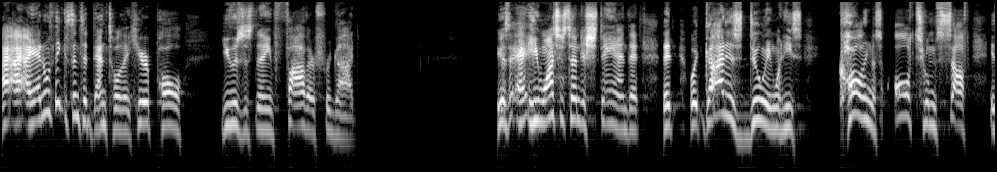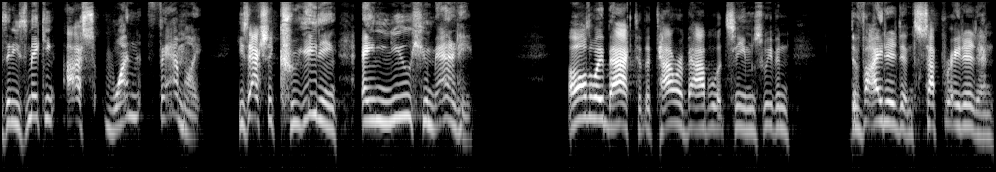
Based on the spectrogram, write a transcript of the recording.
I, I, I don't think it's incidental that here Paul uses the name Father for God. Because eh, he wants us to understand that, that what God is doing when he's calling us all to himself is that he's making us one family. He's actually creating a new humanity. All the way back to the Tower of Babel, it seems we've been divided and separated and,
